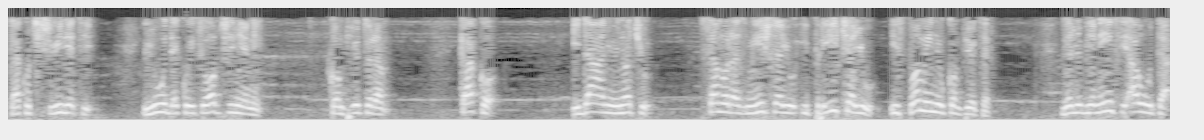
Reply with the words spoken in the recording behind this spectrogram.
Tako ćeš vidjeti ljude koji su općinjeni kompjuterom kako i danju i noću samo razmišljaju i pričaju i spominju kompjuter. Zaljubljenici auta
